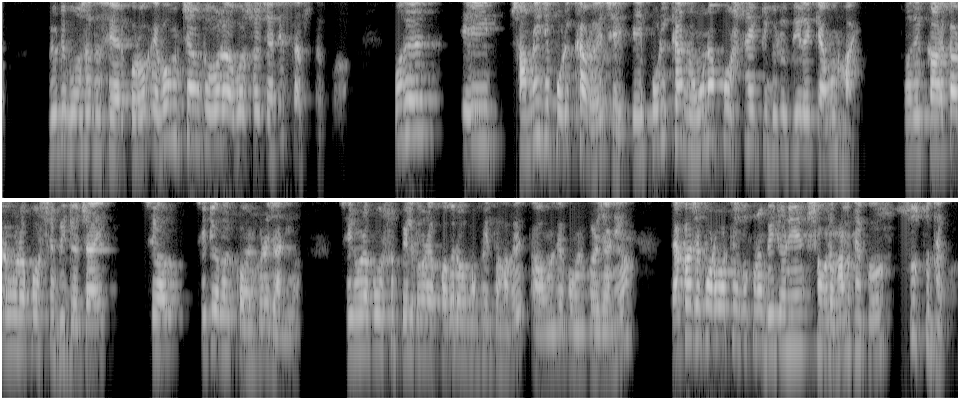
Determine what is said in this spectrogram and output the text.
ভিডিওটি বন্ধুর সাথে শেয়ার করো এবং চ্যানেল হলে অবশ্যই চ্যানেলটি সাবস্ক্রাইব করো। তোমাদের এই সামনেই যে পরীক্ষা রয়েছে, এই পরীক্ষার নমুনা প্রশ্নের একটি ভিডিও দিলে কেমন হয়? তোমাদের কার কার নমুনা প্রশ্নের ভিডিও চাই সেটিও আমাকে কমেন্ট করে জানিও। সেই নমুনা প্রশ্ন পেলে তোমরা কতটা উপকৃত হবে, তাও আমাকে কমেন্ট করে জানিও। দেখা হচ্ছে পরবর্তী কোনো ভিডিও নিয়ে। সকলে ভালো থেকো, সুস্থ থেকো।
